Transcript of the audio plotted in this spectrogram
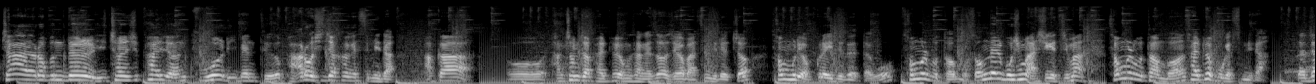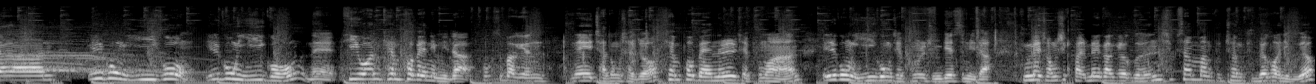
자, 여러분들 2018년 9월 이벤트 바로 시작하겠습니다. 아까 어, 당첨자 발표 영상에서 제가 말씀드렸죠? 선물이 업그레이드 됐다고. 선물부터 뭐 썸네일 보시면 아시겠지만 선물부터 한번 살펴보겠습니다. 짜잔! 1020, 1020, 네, T1 캠퍼밴입니다. 폭스바겐의 자동차죠. 캠퍼밴을 제품화한 1020 제품을 준비했습니다. 국내 정식 발매 가격은 13만 9,900원이고요.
